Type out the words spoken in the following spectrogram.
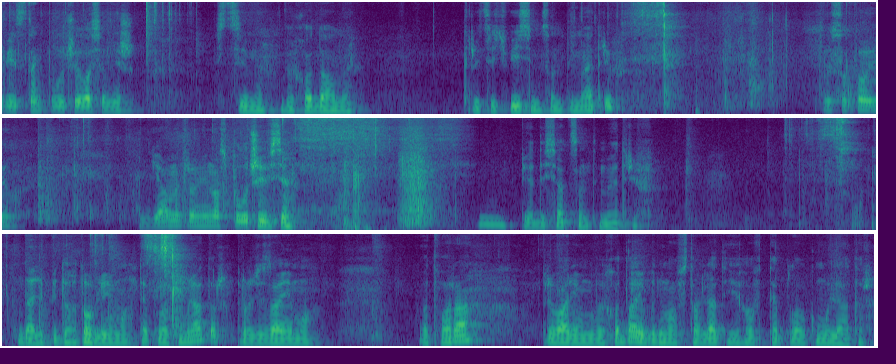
Відстань вийшла між з цими виходами 38 см висотою. Діаметром він у нас получився 50 см. Далі підготовлюємо теплоакумулятор, прорізаємо отвора, приварюємо вихода і будемо вставляти його в теплоакумулятор.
